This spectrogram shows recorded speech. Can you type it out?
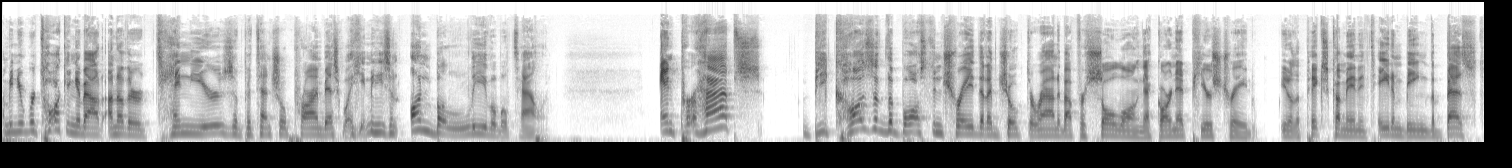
I mean, we're talking about another 10 years of potential prime basketball. I mean, he's an unbelievable talent. And perhaps because of the Boston trade that I've joked around about for so long, that Garnett Pierce trade, you know, the picks come in and Tatum being the best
